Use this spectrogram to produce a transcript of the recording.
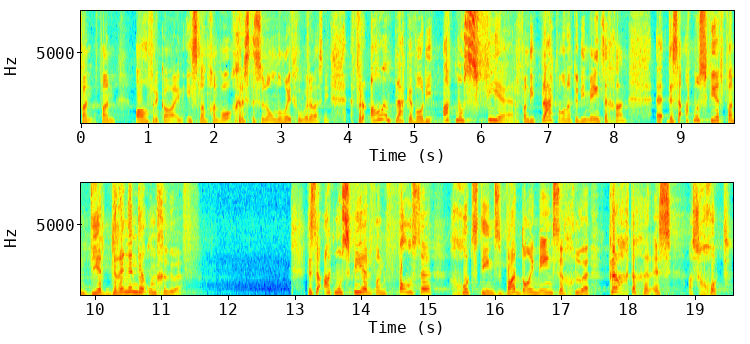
van van Afrika en Islam gaan waar Christus se naam nooit gehoor was nie. Veral in plekke waar die atmosfeer van die plek waarna toe die mense gaan, uh, dis 'n atmosfeer van deurdringende ongeloof. Dis 'n atmosfeer van valse godsdiens wat daai mense glo kragtiger is as God,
